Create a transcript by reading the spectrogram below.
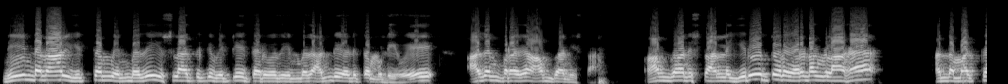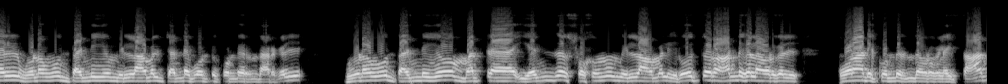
நீண்ட நாள் யுத்தம் என்பது இஸ்லாத்துக்கு வெற்றியை தருவது என்பது அன்று எடுத்த முடிவு. அதன் பிறகு ஆப்கானிஸ்தான். ஆப்கானிஸ்தான்ல இருபத்தோரு வருடங்களாக அந்த மக்கள் உணவும் தண்ணியும் இல்லாமல் சண்டை போட்டு கொண்டிருந்தார்கள். உணவும் தண்ணியும் மற்ற எந்த சுகமும் இல்லாமல் இருபத்தொரு ஆண்டுகள் அவர்கள் போராடி கொண்டிருந்தவர்களைத்தான்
